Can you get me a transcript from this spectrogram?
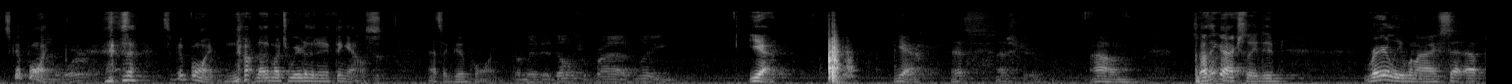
it's a good point. the world. it's a good point. Not that much weirder than anything else. That's a good point. I mean, it don't surprise me. Yeah, yeah, that's that's true. Um, so I think I actually did. Rarely, when I set up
